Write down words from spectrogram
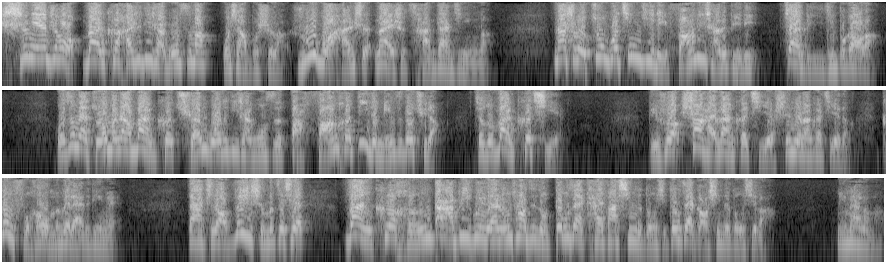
十年之后，万科还是地产公司吗？我想不是了。如果还是，那也是惨淡经营了。那时候中国经济里房地产的比例占比已经不高了。我正在琢磨让万科全国的地产公司把房和地的名字都去掉，叫做万科企业。比如说上海万科企业、深圳万科企业等，更符合我们未来的定位。大家知道为什么这些？万科、恒大、碧桂园、融创这种都在开发新的东西，都在搞新的东西了，明白了吗？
